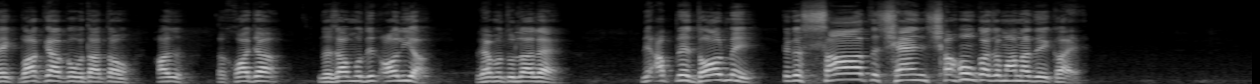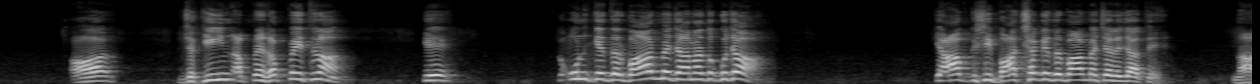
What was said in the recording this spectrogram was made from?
मैं एक वाक़ आपको बताता हूँ। हज, ख्वाजा निज़ामुद्दीन रहमतुल्लाह अलैह ने अपने दौर में देखो सात शहनशाहों का ज़माना देखा है। और यकीन अपने रब पे इतना कि उनके दरबार में जाना तो कुजा, कि आप किसी बादशाह के दरबार में चले जाते। ना,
